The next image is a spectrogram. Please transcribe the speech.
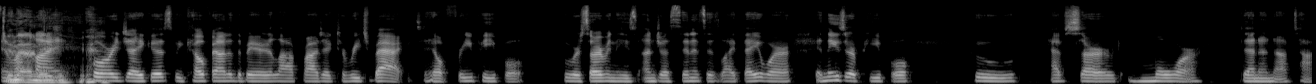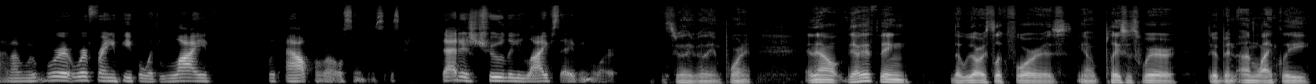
and Isn't my client? Corey Jacobs. We co-founded the Buried Alive project to reach back to help free people who were serving these unjust sentences like they were, and these are people who have served more than enough time. I mean, we're we're freeing people with life without parole sentences. That is truly life-saving work. It's really, really important. And now the other thing that we always look for is, you know, places where there have been unlikely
